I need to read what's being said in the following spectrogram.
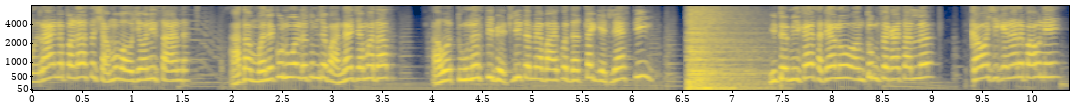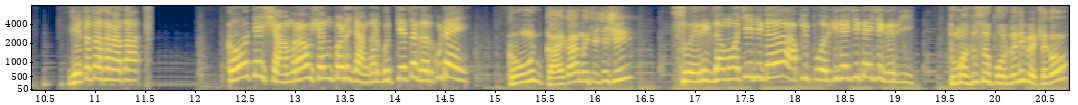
मग राहिलं पडा असतं शामू भाऊजीवानी सांड. आता मला कोण ओळलं तुमच्या भांडणाच्या मधात? अहो तू नसती भेटली तर मी बायको दत्तक घेतली असती. इथं मी काय आलो आणि तुमचं काय चाललं? केव्हा शिकणार रे पाहुणे? येतच असं आता. को ते शामराव शनपड जांगर गुत्तेचं घर कुठे आहे? कहून काय काम आहे त्याच्याशी? सोयरीक जमवायची तिथं आपली पोरगी द्यायची त्याच्या घरी. तुम्हाला दुसरं पोरगं नाही भेटलं का हो?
